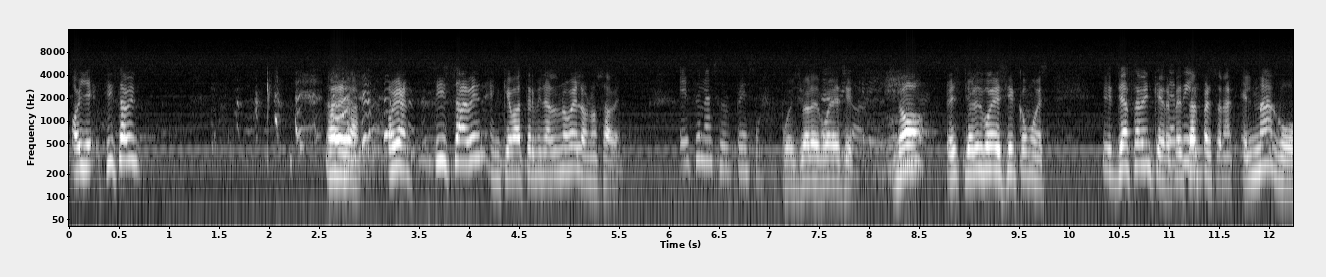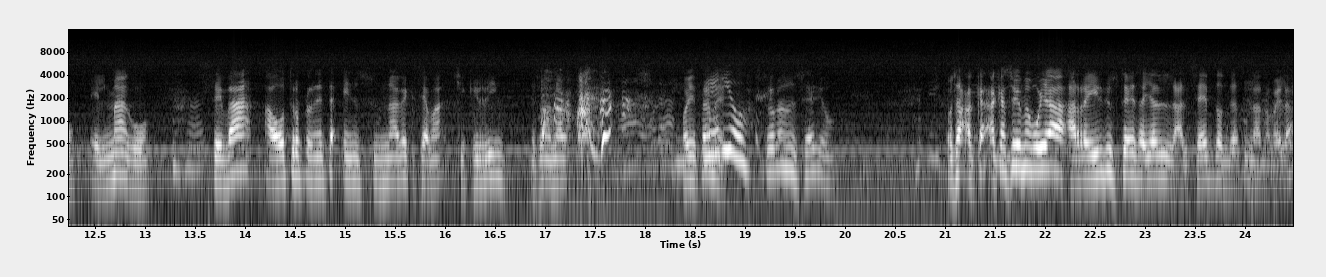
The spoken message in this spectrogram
oye, ¿sí saben? Oigan, ¿sí saben en qué va a terminar la novela o no saben? Es una sorpresa. Pues yo les voy a decir. No, es- yo les voy a decir cómo es. Eh, Ya saben que de repente está el personaje. El mago, el mago, se va a otro planeta en su nave que se llama Chiquirrín. Es una nave. Oye, espérame. serio? Estoy hablando en serio. O sea, ¿aca- ¿acaso yo me voy a, a reír de ustedes allá al, al set donde hacen la novela?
